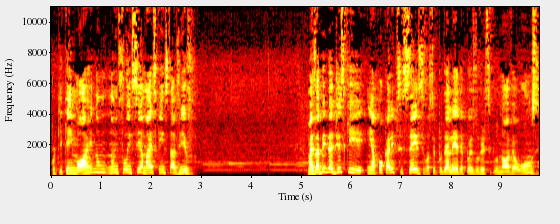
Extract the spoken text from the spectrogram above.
Porque quem morre não, não influencia mais quem está vivo. Mas a Bíblia diz que em Apocalipse 6, se você puder ler depois do versículo 9 ao 11,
